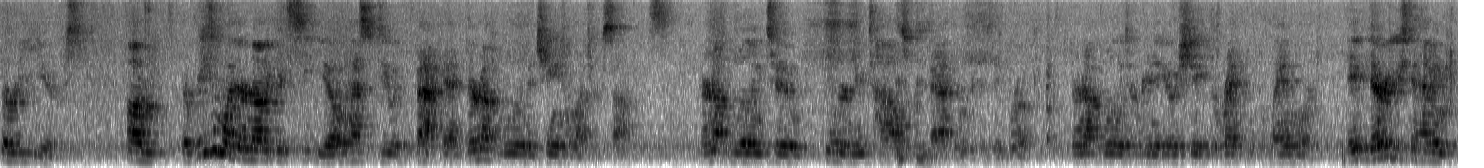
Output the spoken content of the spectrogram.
30 years. Um, the reason why they're not a good CEO has to do with the fact that they're not willing to change electric sockets. They're not willing to order new tiles for the bathroom because they broke. They're not willing to renegotiate the rent with the landlord. They, they're used to having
